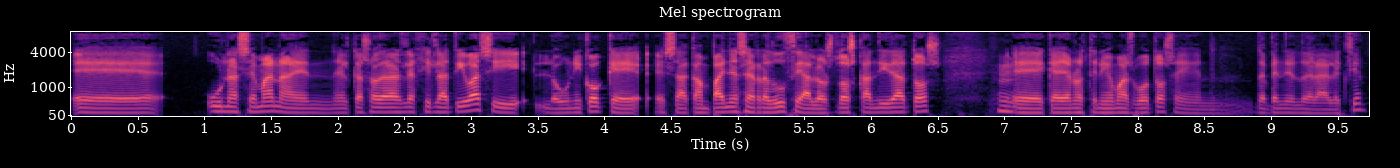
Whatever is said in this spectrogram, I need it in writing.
eh, una semana en el caso de las legislativas y lo único que esa campaña se reduce a los dos candidatos Hmm. eh, que hayan obtenido más votos en, dependiendo de la elección.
